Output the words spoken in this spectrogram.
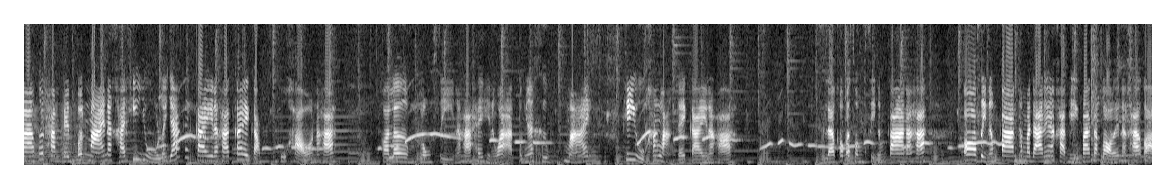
มาเพื่อทำเป็นต้นไม้นะคะ ที่อยู่ระยะไกลๆนะคะ ใกล้กับภูเขานะคะ ก็เริ่มลงสีนะคะ ให้เห็นว่าอะตรงนี้คือไม้ที่อยู่ข้างหลังไกลๆนะคะ แล้วก็ผสมสีน้ำตาลนะคะ ก็สีน้ำตาลธรรมดาเนี่ยค่ะบีบมาจากหล่อเลยนะคะ ก็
